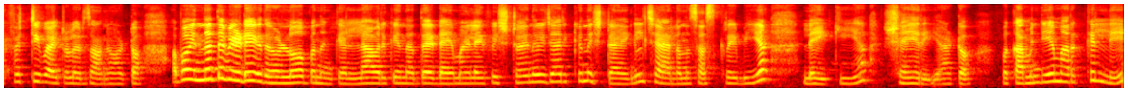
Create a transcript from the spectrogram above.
എഫക്റ്റീവ് ആയിട്ടുള്ള ഒരു സാധനം കേട്ടോ. അപ്പോൾ ഇന്നത്തെ വീഡിയോ ഇതേ ഉള്ളൂ. അപ്പോൾ നിങ്ങൾക്ക് എല്ലാവർക്കും ഇന്നത്തെ ഡേ മൈ ലൈഫ് ഇഷ്ടമായെന്ന് വിചാരിക്കുന്നു. ഇഷ്ടമായെങ്കിൽ ചാനൽ ഒന്ന് സബ്സ്ക്രൈബ് ചെയ്യുക ലൈക്ക് ചെയ്യുക ഷെയർ ചെയ്യുക കേട്ടോ. അപ്പോൾ കമന്റ് ചെയ്യാൻ മറക്കല്ലേ?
